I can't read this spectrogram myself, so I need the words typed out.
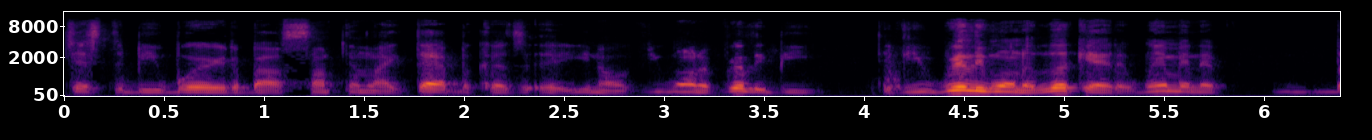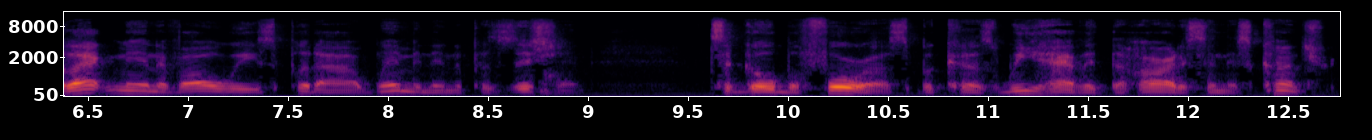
just to be worried about something like that because uh, you know, if you want to really be if you really want to look at it, women have black men have always put our women in a position to go before us because we have it the hardest in this country.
